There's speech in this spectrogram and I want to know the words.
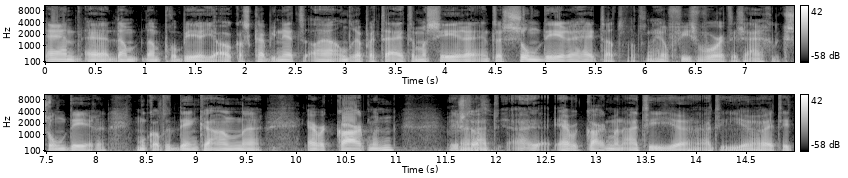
En eh, dan, dan probeer je ook als kabinet eh, andere partijen te masseren en te sonderen, heet dat. Wat een heel vies woord is eigenlijk, sonderen. Moet ik altijd denken aan eh, Eric Cartman. Wie is dat? eh, Eric Cartman uit die, eh, uit die, eh, hoe heet die,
